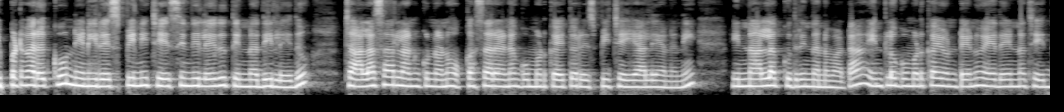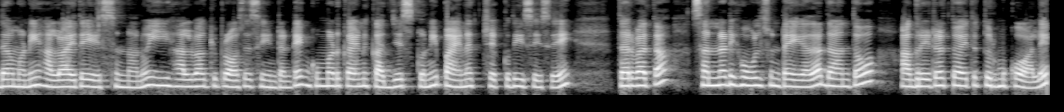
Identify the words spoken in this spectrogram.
ఇప్పటి వరకు నేను ఈ రెసిపీని చేసింది లేదు తిన్నది లేదు. చాలాసార్లు అనుకున్నాను ఒక్కసారైనా గుమ్మడికాయతో రెసిపీ చేయాలి అని ఇన్నాళ్ళకు కుదిరిందనమాట ఇంట్లో గుమ్మడికాయ ఉంటేను ఏదైనా చేద్దామని హల్వా అయితే వేస్తున్నాను ఈ హల్వాకి ప్రాసెస్ ఏంటంటే గుమ్మడికాయని కట్ చేసుకొని పైన చెక్కు తీసేసే తర్వాత సన్నటి హోల్స్ ఉంటాయి కదా దాంతో ఆ గ్రేటర్తో అయితే తురుముకోవాలి.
